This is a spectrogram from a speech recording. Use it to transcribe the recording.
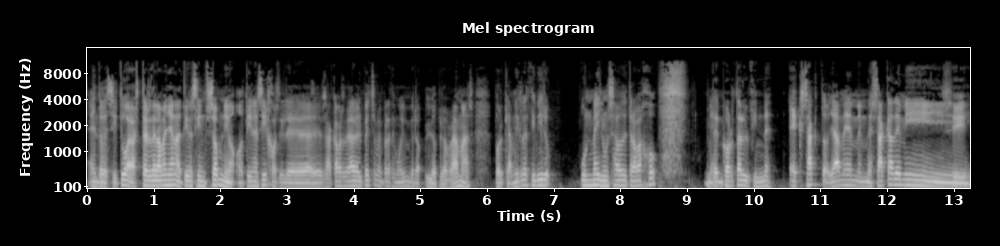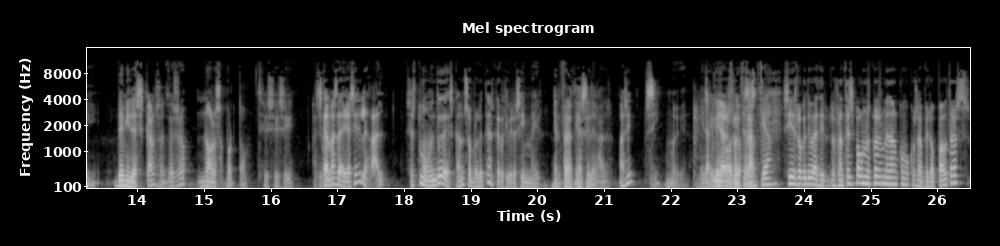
Entonces, si tú a las 3 de la mañana tienes insomnio o tienes hijos y les acabas de dar el pecho, me parece muy bien, pero lo programas. Porque a mí recibir un mail un sábado de trabajo. me- Te corta el fin de. Exacto, ya me, me- me saca de mi. Sí. de mi descanso. Entonces, eso no lo soporto. Sí, sí, sí. Así es que que- además debería ser ilegal. Ese es tu momento de descanso. ¿Por qué tienes que recibir ese email? En Francia es ilegal. ¿Ah, sí? Sí. Muy bien. Mira Es que los odio franceses- Francia. Sí, es lo que te iba a decir. Los franceses para unas cosas me dan como cosa, pero para otras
